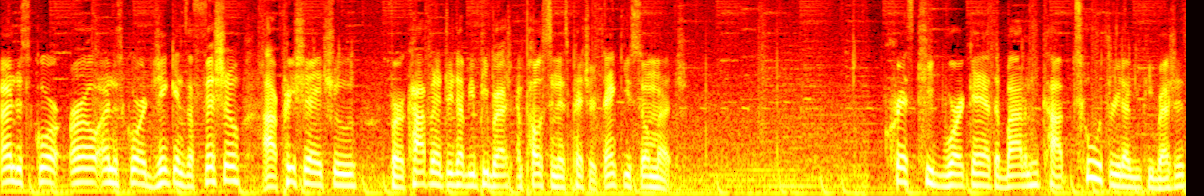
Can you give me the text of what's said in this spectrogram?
underscore Earl underscore Jenkins official. I appreciate you for copying 3WP brush and posting this picture. Thank you so much. Chris keep working at the bottom. He copped two 3WP brushes.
